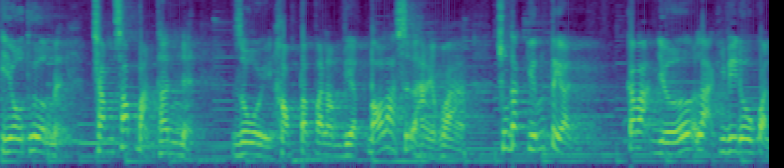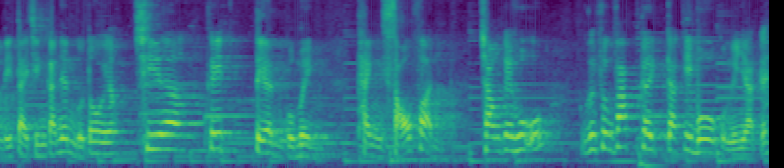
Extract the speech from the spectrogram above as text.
Yêu thương này, chăm sóc bản thân này, rồi học tập và làm việc, đó là sự hài hòa. Chúng ta kiếm tiền. Các bạn nhớ lại cái video quản lý tài chính cá nhân của tôi không? Chia cái tiền của mình thành 6 phần. Trong cái hũ cái phương pháp cây Kakibo của người Nhật ấy,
